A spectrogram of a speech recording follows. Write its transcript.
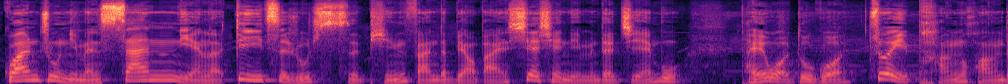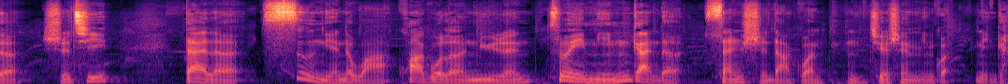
关注你们三年了，第一次如此频繁的表白，谢谢你们的节目，陪我度过最彷徨的时期。”带了四年的娃，跨过了女人最敏感的三十大关。嗯，确实很敏感，敏感，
